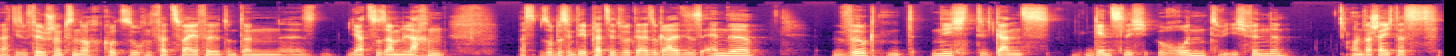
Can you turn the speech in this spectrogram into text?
nach diesem Filmschnipsel noch kurz suchen, verzweifelt und dann äh, ja zusammen lachen, was so ein bisschen deplatziert wirkt. Also gerade dieses Ende wirkt nicht ganz gänzlich rund, wie ich finde. Und wahrscheinlich das,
